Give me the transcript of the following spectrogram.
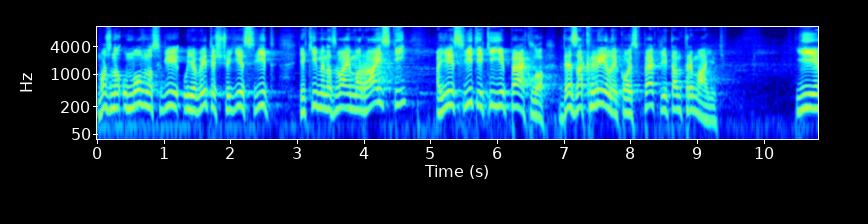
Можна умовно собі уявити, що є світ, який ми називаємо райський, а є світ, який є пекло, де закрили когось в пеклі і там тримають. І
